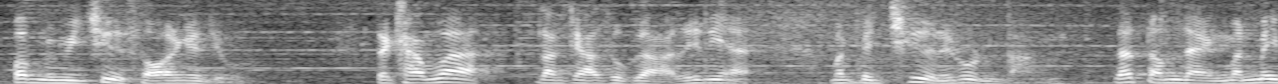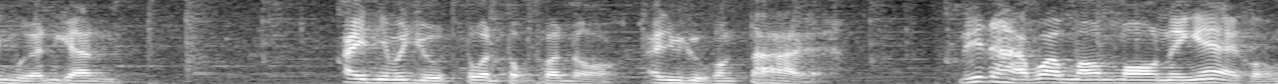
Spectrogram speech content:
เพราะมันมีชื่อซ้อนกันอยู่ แต่คำว่าลังกาสุกะนี่เนี่ยมันเป็นชื่อในรุ่นหลัง และตำแหน่งมันไม่เหมือนกัน ไอ้นี่มันอยู่ตะวันตกตะวันออก ไอ้นี่อยู่ข้างใต้ นี่ถ้าหากว่ามองมองในแง่ของ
